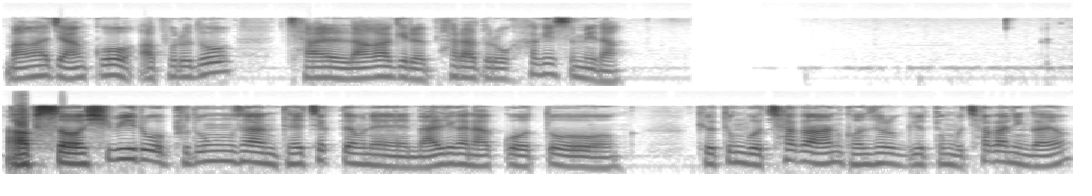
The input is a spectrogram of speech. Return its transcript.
망하지 않고 앞으로도 잘 나가기를 바라도록 하겠습니다. 앞서 11호 부동산 대책 때문에 난리가 났고 또 교통부 차관, 건설교통부 차관인가요?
